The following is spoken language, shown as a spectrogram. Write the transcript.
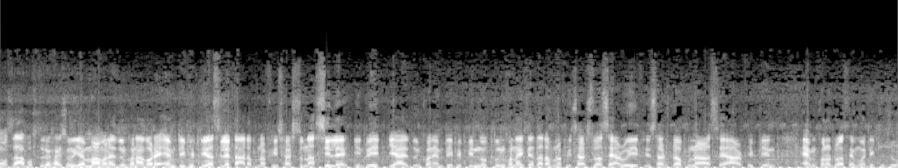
মজা বস্তু দেখাইছোঁ। য়ামাৰ মানে যোনখন আগতে এম টি ফিফটিন আছিলে তাত আপোনাৰ ফিচাৰ্ছটো নাছিলে কিন্তু এতিয়া যোনখন এম টি ফিফটিন নতুনখন আহিছে তাত আপোনাৰ ফিচাৰ্ছটো আছে আৰু এই ফিচাৰ্ছটো আপোনাৰ আছে আৰ ফিফটিন এমখনতো আছে মই দেখিছোঁ।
